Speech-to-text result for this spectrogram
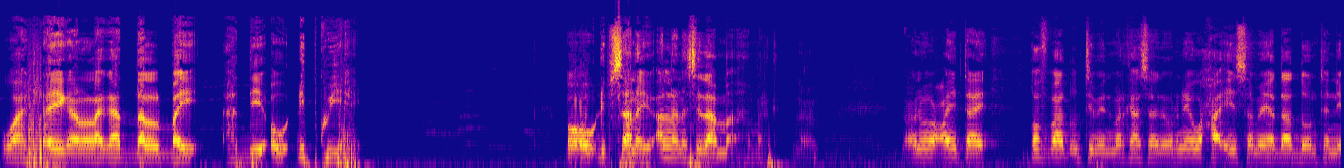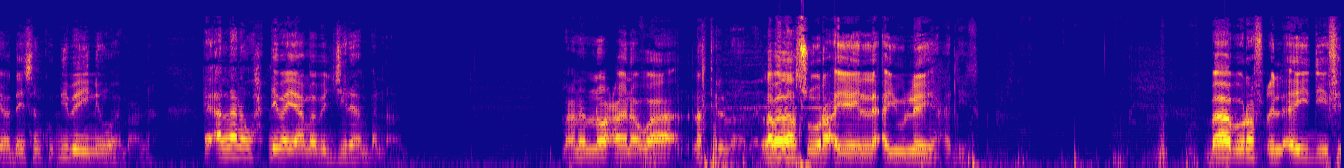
waa shaygan laga dalbay haddii uu dhib ku yahay. Oo uu dhibsanayo. Allana sidaa ma aha marka. Nacam macnuhu waxay tahay. Qof baad u timid markaasaad ornay waxaa ii sameeya haddaad doontani haddaysan ku dhibaynin waay macnaha ee allana wax dhibayaa maba jiraanba nacam macnaha noocaana waa la tilmaamay. Labadaas suura ayayayuu leeyahay xadiidku baabu rafci alaydi fi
